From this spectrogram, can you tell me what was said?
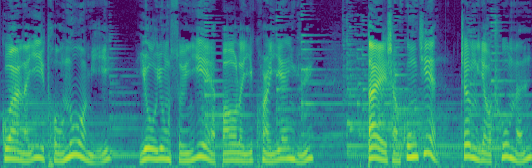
灌了一桶糯米，又用笋叶包了一块腌鱼，带上弓箭，正要出门，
